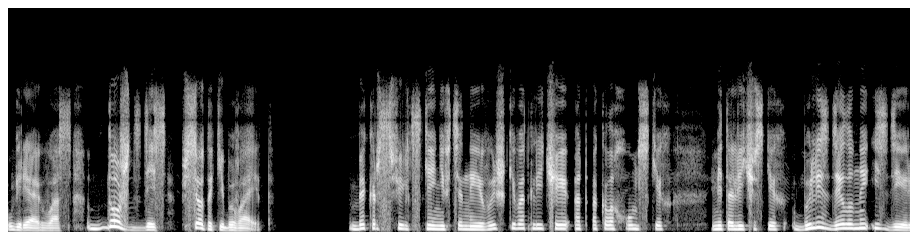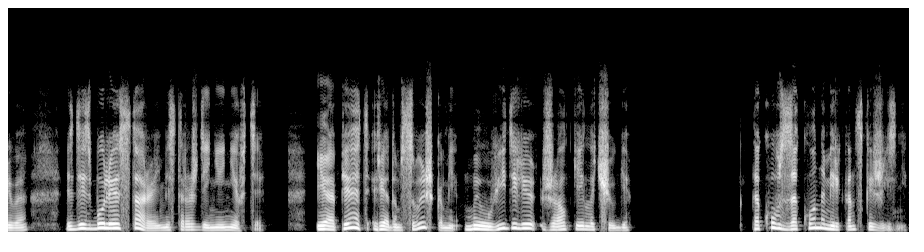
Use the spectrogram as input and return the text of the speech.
уверяю вас. Дождь здесь все таки бывает. Беккерсфильдские нефтяные вышки, в отличие от оклахомских металлических, были сделаны из дерева. Здесь более старое месторождение нефти. И опять рядом с вышками мы увидели жалкие лачуги. Таков закон американской жизни.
